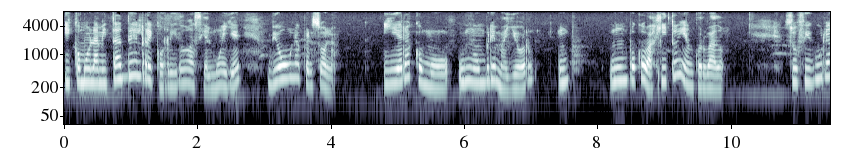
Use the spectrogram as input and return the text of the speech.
y como la mitad del recorrido hacia el muelle vio una persona y era como un hombre mayor, un, un poco bajito y encorvado. Su figura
